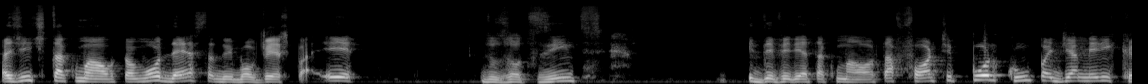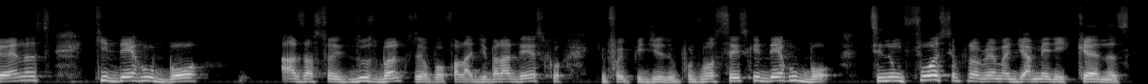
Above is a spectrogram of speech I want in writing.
a gente está com uma alta modesta do Ibovespa e dos outros índices, e deveria estar com uma alta forte por culpa de Americanas que derrubou as ações dos bancos. Eu vou falar de Bradesco, que foi pedido por vocês, que derrubou. Se não fosse o problema de Americanas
